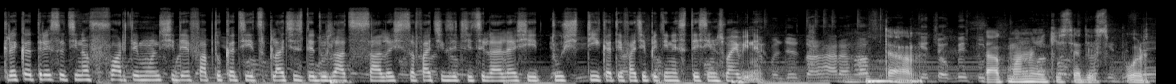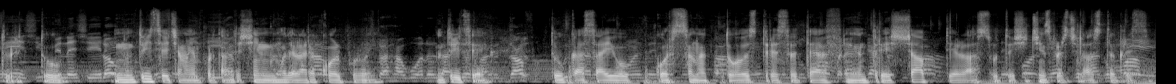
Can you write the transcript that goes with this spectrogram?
cred că trebuie să țină foarte mult și de faptul că ție îți place să te duci la sală și să faci exercițiile alea și tu știi că te face pe tine să te simți mai bine. Da, dar acum nu e chestia de sporturi. Tu, nutriția e cea mai importantă și în modelarea corpului. Nutriție. Tu, ca să ai un corp sănătos, trebuie să te afli între 7% și 15% grăsime.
